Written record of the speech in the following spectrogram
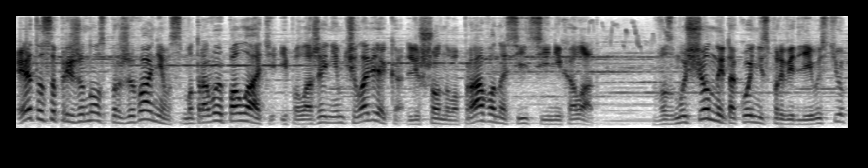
Это сопряжено с проживанием в смотровой палате и положением человека, лишенного права носить синий халат. Возмущенный такой несправедливостью,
